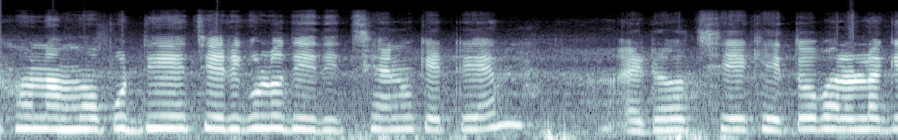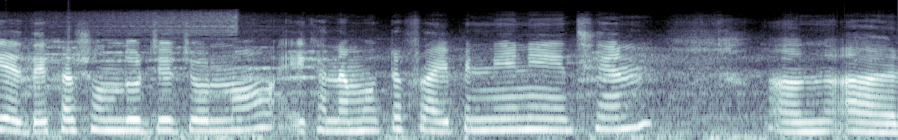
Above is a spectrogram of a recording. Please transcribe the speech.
এখন আম্মু উপর দিয়ে চেরিগুলো দিয়ে দিচ্ছেন কেটে। এটা হচ্ছে খেতেও ভালো লাগে দেখা সৌন্দর্যের জন্য। এখানে আমি একটা ফ্রাই প্যান নিয়ে নিয়েছেন আর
